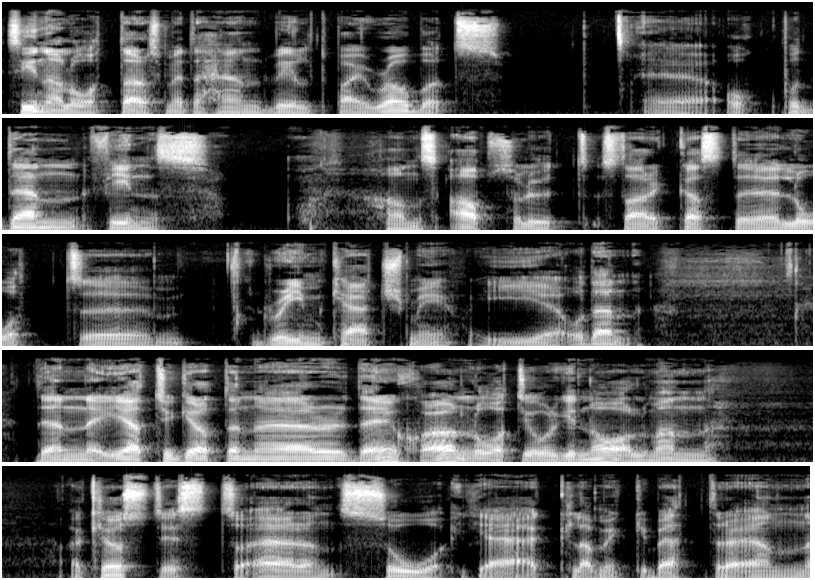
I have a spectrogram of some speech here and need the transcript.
sina låtar som heter Handbuilt by Robots. Och på den finns hans absolut starkaste låt Dream Catch Me i, och den den, jag tycker att den är, det är en skön låt i original men akustiskt så är den så jäkla mycket bättre än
